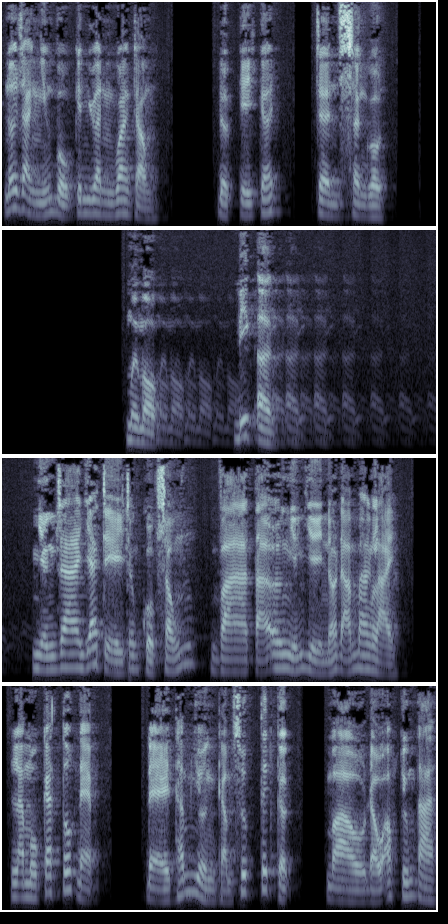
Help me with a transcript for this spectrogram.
nói rằng những vụ kinh doanh quan trọng được ký kết trên sân golf. 11. Biết ơn Nhận ra giá trị trong cuộc sống và tạ ơn những gì nó đã mang lại là một cách tốt đẹp để thấm nhuần cảm xúc tích cực vào đầu óc chúng ta.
